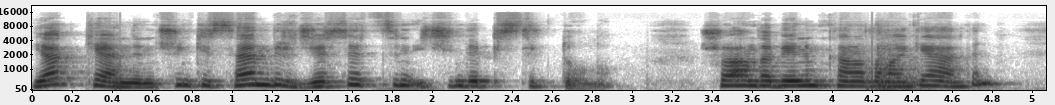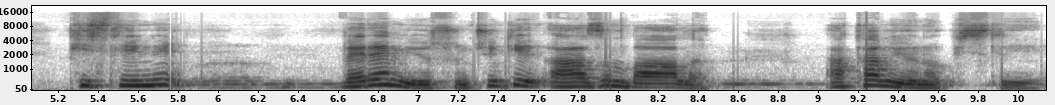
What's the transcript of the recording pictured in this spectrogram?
Yak kendini çünkü sen bir cesetsin içinde pislik dolu. Şu anda benim kanalıma geldin. Pisliğini veremiyorsun çünkü ağzın bağlı. Atamıyorsun o pisliği.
